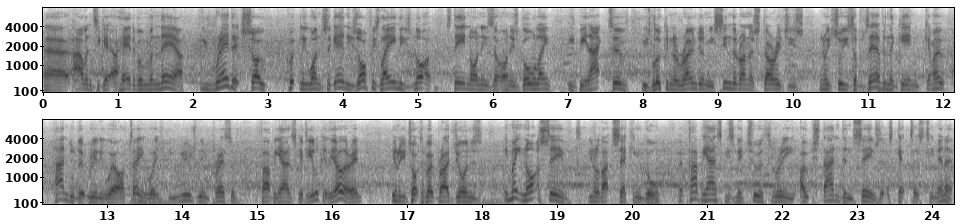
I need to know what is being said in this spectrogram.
Allen to get ahead of him. And there, he read it so quickly once again. He's off his line. He's not staying on his on his goal line. He's been active. He's looking around him. He's seen the run of Sturridge. He's you know so he's observing the game. Came out, handled it really well. I'll tell you what, it's been hugely impressive. Fabianski. If you look at the other end. You know, you talked about Brad Jones. He might not have saved, you know, that second goal, but Fabianski's made two or three outstanding saves that has kept his team in it,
